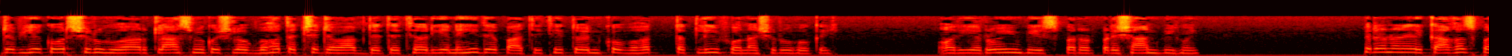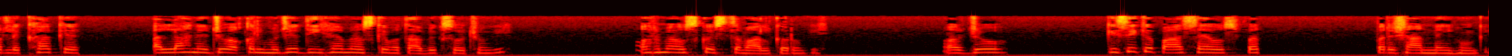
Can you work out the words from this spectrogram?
جب یہ کورس شروع ہوا اور کلاس میں کچھ لوگ بہت اچھے جواب دیتے تھے اور یہ نہیں دے پاتی تھی تو ان کو بہت تکلیف ہونا شروع ہو گئی اور یہ روئی بھی اس پر اور پریشان بھی ہوئی پھر انہوں نے ایک کاغذ پر لکھا کہ اللہ نے جو عقل مجھے دی ہے میں اس کے مطابق سوچوں گی اور میں اس کو استعمال کروں گی اور جو کسی کے پاس ہے اس پر پریشان نہیں ہوں گی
